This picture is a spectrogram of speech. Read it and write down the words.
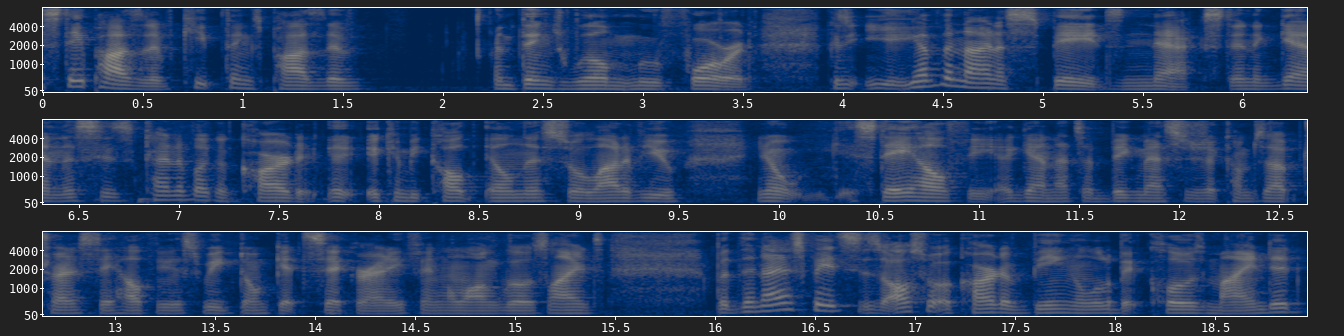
stay positive, keep things positive and things will move forward. Because you have the nine of spades next and again this is kind of like a card it, it, can be called illness so a lot of you you know stay healthy. Again that's a big message that comes up try to stay healthy this week don't get sick or anything along those lines. But the nine of spades is also a card of being a little bit closed-minded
